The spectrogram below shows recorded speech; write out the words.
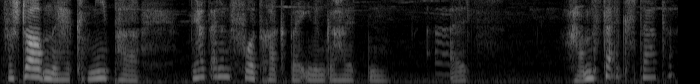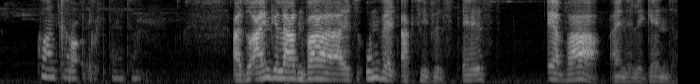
verstorbene Herr Knieper, der hat einen Vortrag bei Ihnen gehalten. Als Hamsterexperte? Kornkreisexperte. Also eingeladen war er als Umweltaktivist. Er ist. Er war eine Legende.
